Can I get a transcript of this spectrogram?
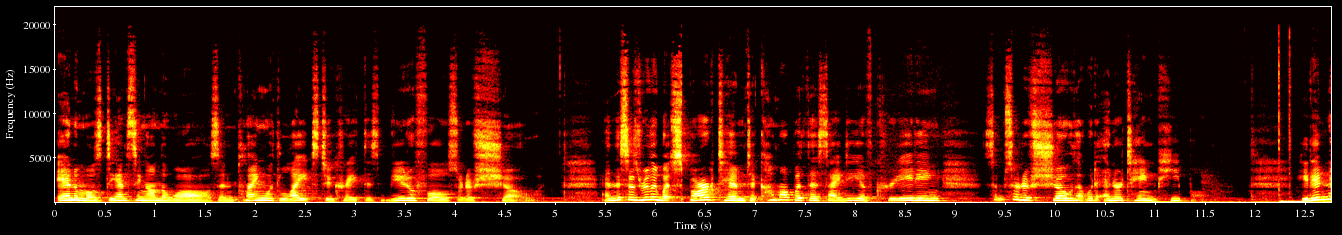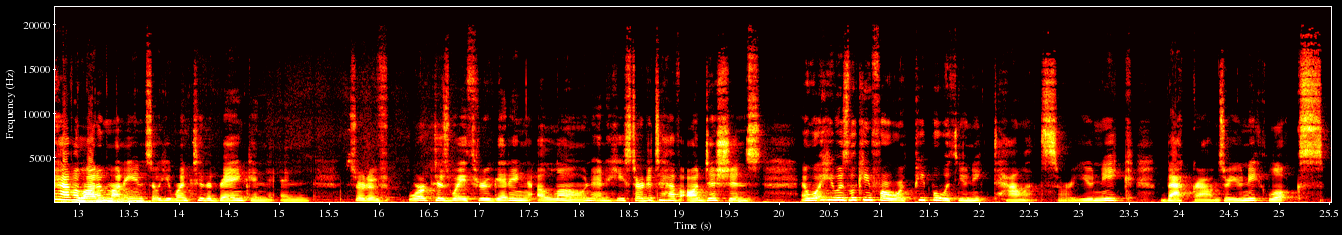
animals dancing on the walls and playing with lights to create this beautiful sort of show. And this is really what sparked him to come up with this idea of creating some sort of show that would entertain people. He didn't have a lot of money, and so he went to the bank and, and sort of worked his way through getting a loan. And he started to have auditions. And what he was looking for were people with unique talents or unique backgrounds or unique looks.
